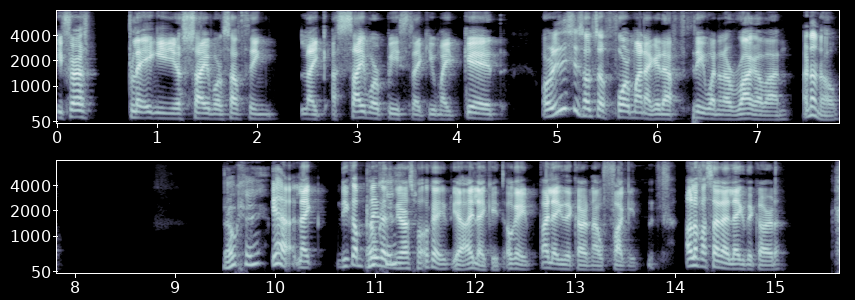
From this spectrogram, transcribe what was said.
if you're playing in your cyber something like a cyber piece, like you might get, or this is also four mana get a three one and a Ragavan. I don't know. okay. Yeah, like you can play that in your Asmo. Okay, yeah, I like it. Okay, I like the card now. Fuck it. All of a sudden, I like the card.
